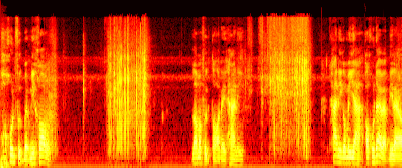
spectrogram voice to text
พอคุณฝึกแบบนี้คล่อง เรามาฝึกต่อในท่านี้ ท่านี้ก็ไม่ยาก พอคุณได้แบบนี้แล้ว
